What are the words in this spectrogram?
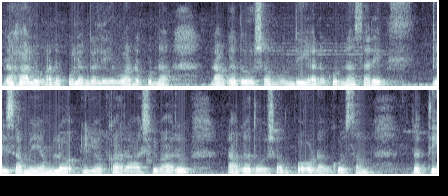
గ్రహాలు అనుకూలంగా లేవు అనుకున్న నాగదోషం ఉంది అనుకున్నా సరే ఈ సమయంలో ఈ యొక్క రాశివారు నాగదోషం పోవడం కోసం ప్రతి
